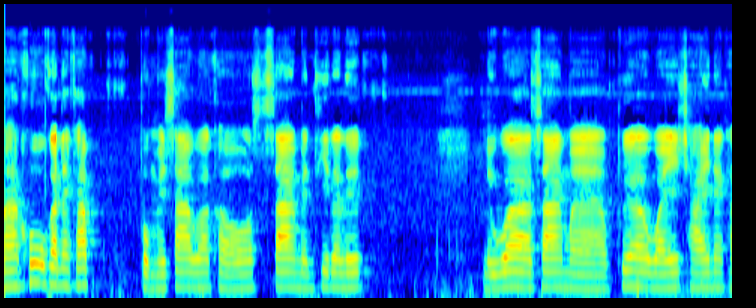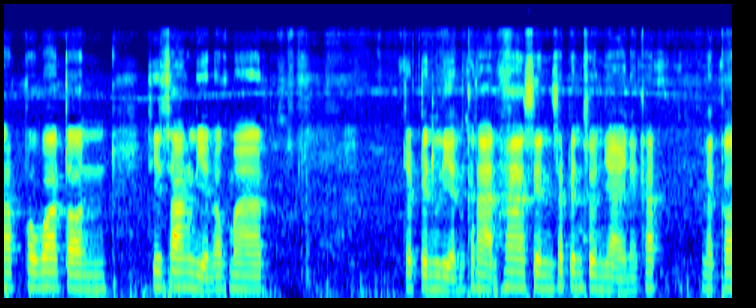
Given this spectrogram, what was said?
มาคู่กันนะครับ ผมไม่ทราบว่าเขาสร้างเป็นที่ระลึก หรือว่าสร้างมาเพื่อไว้ใช้นะครับ เพราะว่าตอนที่สร้างเหรียญออกมา จะเป็นเหรียญขนาด 5 เซนซะเป็นส่วนใหญ่นะครับ แล้วก็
